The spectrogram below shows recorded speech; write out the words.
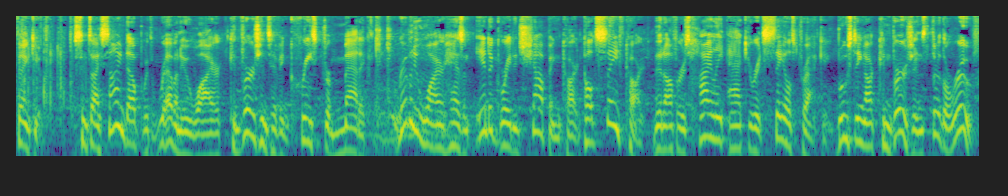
Thank you. Since I signed up with Revenue Wire, conversions have increased dramatically. Revenue Wire has an integrated shopping cart called SafeCart that offers highly accurate sales tracking, boosting our conversions through the roof.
